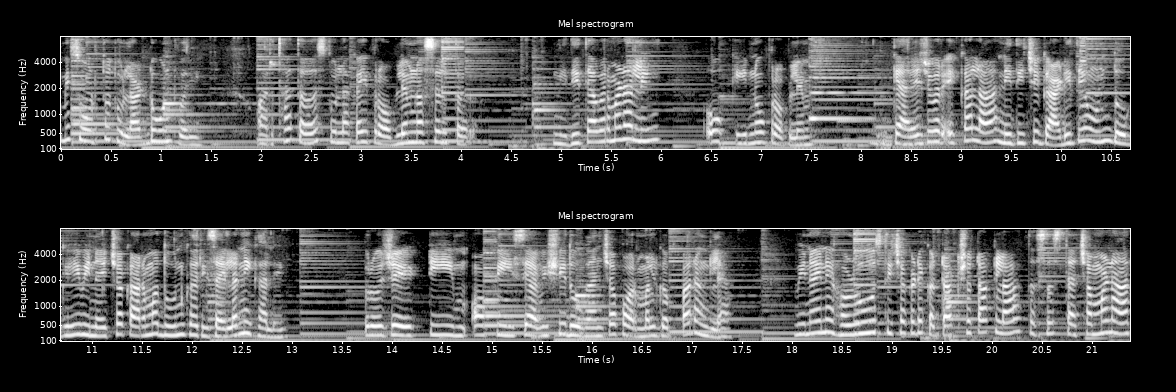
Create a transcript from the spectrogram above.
मी सोडतो तुला डोंट वरी अर्थातच तुला काही प्रॉब्लेम नसेल तर. निधी त्यावर म्हणाली ओके नो प्रॉब्लेम गॅरेजवर एकाला निधीची गाडी देऊन दोघेही विनयच्या कारमधून घरी जायला निघाले. प्रोजेक्ट टीम ऑफिस याविषयी दोघांच्या फॉर्मल गप्पा रंगल्या. विनयने हळूच तिच्याकडे कटाक्ष टाकला तसंच त्याच्या मनात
